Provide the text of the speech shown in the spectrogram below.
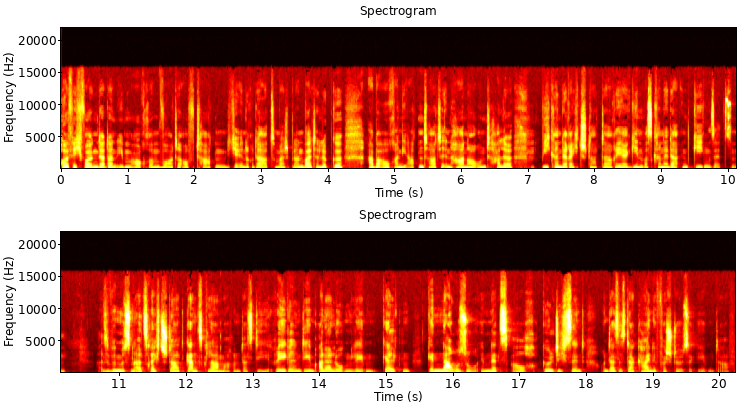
Häufig folgen da dann eben auch ähm, Worte auf Taten. Ich erinnere da zum Beispiel an Walter Lübcke, aber auch an die Attentate in Hanau und Halle. Wie kann der Rechtsstaat da reagieren? Was kann er da entgegensetzen? Also wir müssen als Rechtsstaat ganz klar machen, dass die Regeln, die im analogen Leben gelten, genauso im Netz auch gültig sind und dass es da keine Verstöße geben darf.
